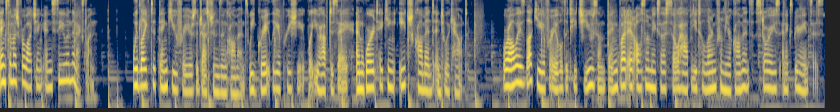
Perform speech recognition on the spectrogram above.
Thanks so much for watching and see you in the next one. We'd like to thank you for your suggestions and comments. We greatly appreciate what you have to say and we're taking each comment into account. We're always lucky if we're able to teach you something, but it also makes us so happy to learn from your comments, stories, and experiences.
